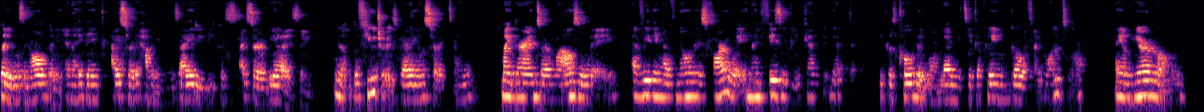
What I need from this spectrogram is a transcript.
but it was in Albany. And I think I started having anxiety because I started realizing, you know, the future is very uncertain. My parents are miles away. Everything I've known is far away, and I physically can't get there because COVID won't let me take a plane and go if I want to. I am here alone.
